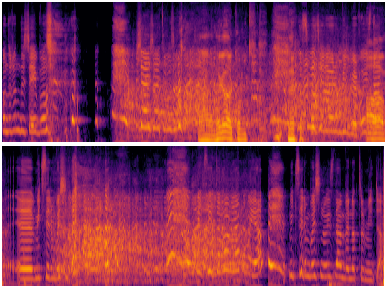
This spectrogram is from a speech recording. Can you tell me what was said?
Onur'un da şey boz. şarj aleti bozulmuş. Aa, ne kadar komik. Nasıl beceriyorum bilmiyorum. O yüzden Aa. e, mikserin başına. Mikser tamam yapma ya. Mikserin başına o yüzden ben oturmayacağım.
